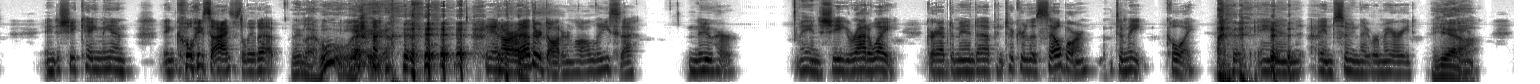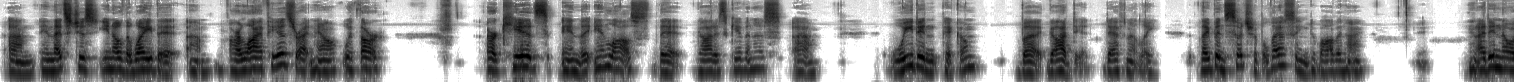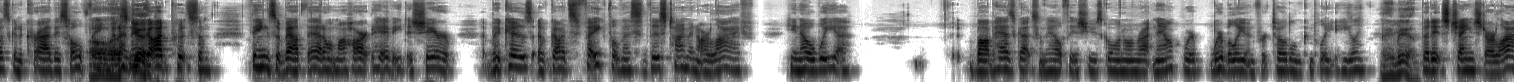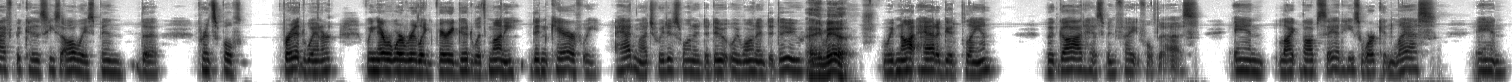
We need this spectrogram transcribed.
And she came in, and Coy's eyes lit up. He's like, ooh, Yeah. hey. And our other daughter in law, Lisa, knew her. And she right away grabbed Amanda up and took her to the cell barn to meet Coy. and and soon they were married. yeah. And, um, and that's just you know the way that um, our life is right now with our our kids and the in-laws that God has given us. Um, we didn't pick them, but God did definitely. They've been such a blessing to Bob and I. And I didn't know I was going to cry this whole thing, Oh, but I knew good. God put some things about that on my heart heavy to share because of God's faithfulness this time in our life. You know, we uh, Bob has got some health issues going on right now. We're we're believing for total and complete healing, Amen. but it's changed our life because he's always been the principal breadwinner. We never were really very good with money. Didn't care if we had much. We just wanted to do what we wanted to do. Amen. We've not had a good plan, but God has been faithful to us. And like Bob said, he's working less. And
